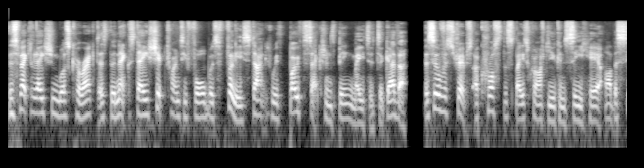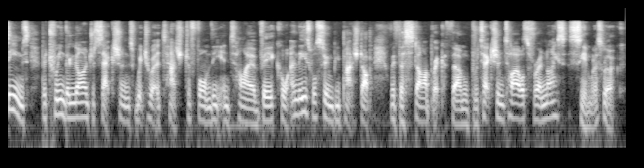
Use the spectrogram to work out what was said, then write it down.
The speculation was correct as the next day Ship 24 was fully stacked with both sections being mated together. The silver strips across the spacecraft you can see here are the seams between the larger sections which were attached to form the entire vehicle and these will soon be patched up with the Starbrick thermal protection tiles for a nice seamless look.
